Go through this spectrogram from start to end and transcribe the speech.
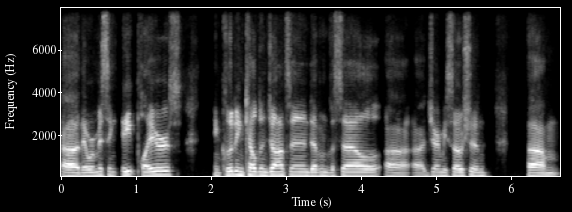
Uh, they were missing eight players, including Keldon Johnson, Devin Vassell, uh, uh, Jeremy Sochan. Um,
